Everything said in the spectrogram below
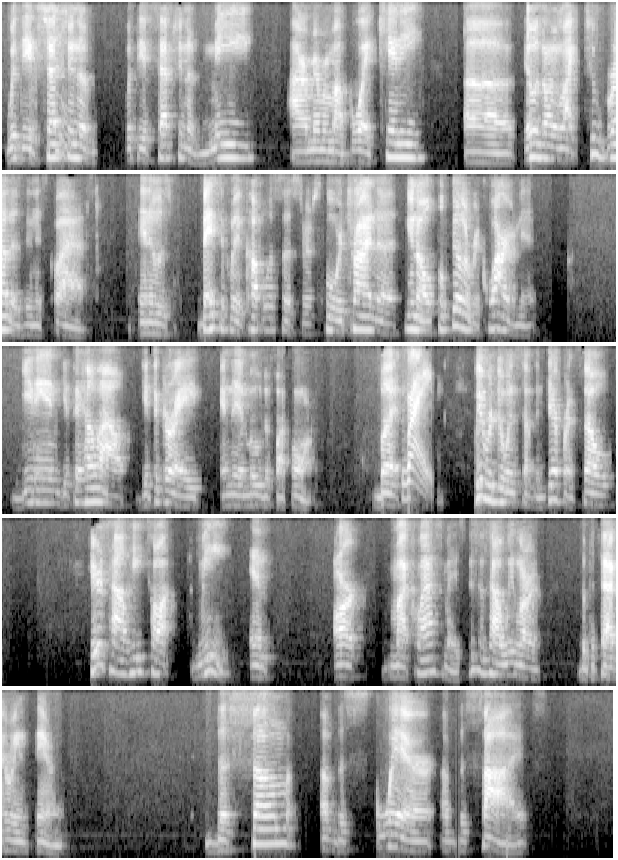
with the exception of with the exception of me. I remember my boy Kenny. Uh, it was only like two brothers in his class, and it was basically a couple of sisters who were trying to, you know, fulfill a requirement, get in, get the hell out, get the grade, and then move the fuck on. But Right. we were doing something different. So here's how he taught me and our my classmates. This is how we learned the Pythagorean theorem. The sum of the square of the sides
